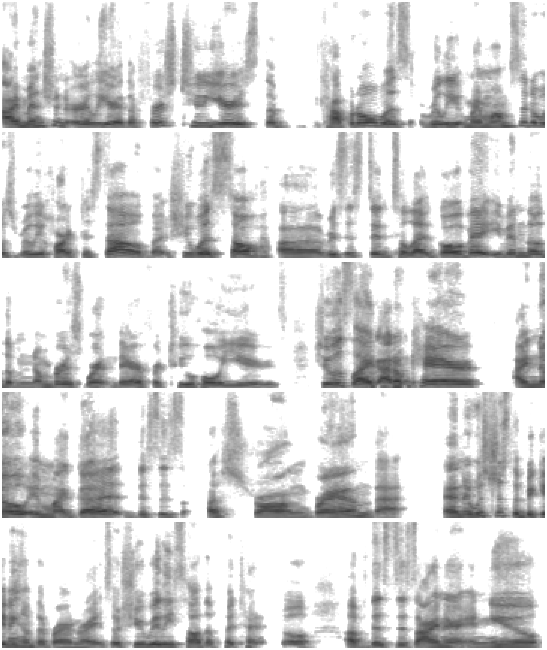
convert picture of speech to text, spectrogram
I mentioned earlier the first two years, the Kapital was really. My mom said it was really hard to sell, but she was so uh, resistant to let go of it, even though the numbers weren't there for two whole years. She was like, "I don't care I know in my gut this is a strong brand that and it was just the beginning of the brand, right? So she really saw the potential of this designer and knew,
